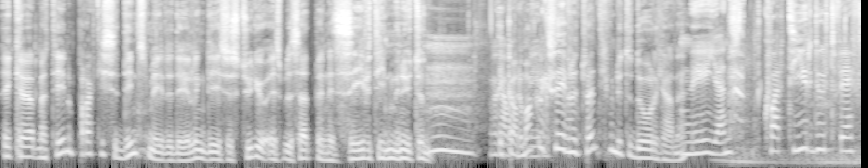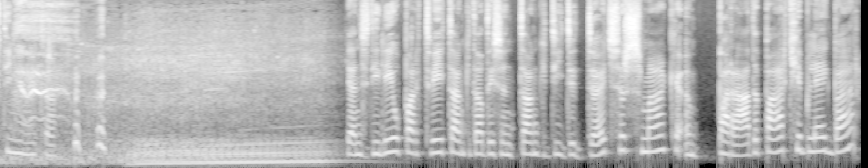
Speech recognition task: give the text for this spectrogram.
Ik heb meteen een praktische dienstmededeling. Deze studio is bezet binnen 17 minuten. We gaan ik kan proberen. makkelijk 27 minuten doorgaan. Hè? Nee, Jens, het kwartier duurt 15 minuten. Jens, die Leopard 2-tank, dat is een tank die de Duitsers maken. Een paradepaardje blijkbaar.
